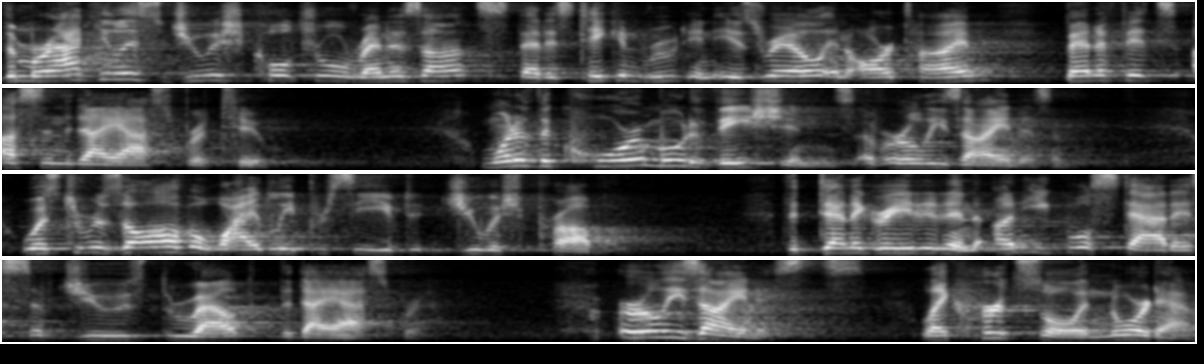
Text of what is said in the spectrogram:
The miraculous Jewish cultural renaissance that has taken root in Israel in our time benefits us in the diaspora too. One of the core motivations of early Zionism was to resolve a widely perceived Jewish problem the denigrated and unequal status of Jews throughout the diaspora. Early Zionists, like Herzl and Nordau,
